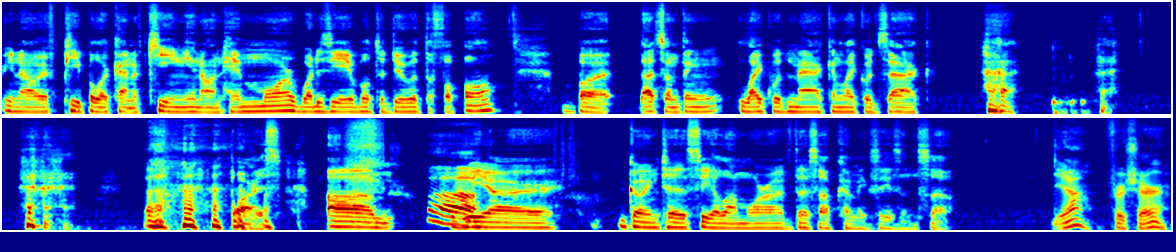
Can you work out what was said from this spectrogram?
you know if people are kind of keying in on him more what is he able to do with the football but that's something like with Mac and like with Zach bars um Ah, we are going to see a lot more of this upcoming season so yeah, for sure.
